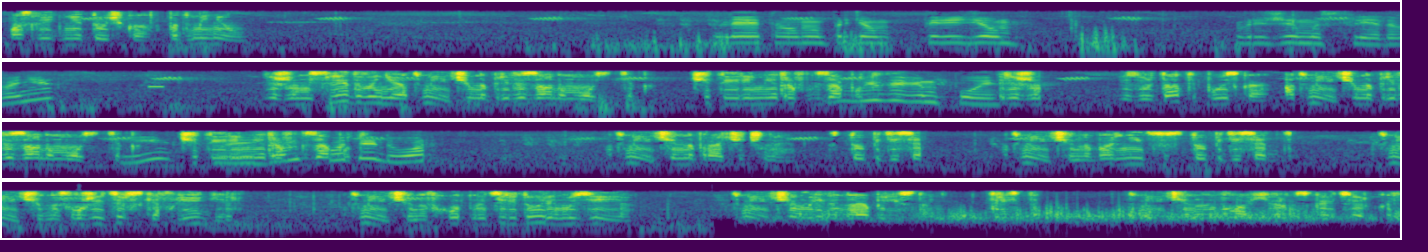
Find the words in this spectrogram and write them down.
Последняя точка под меню. Для этого мы придем, перейдем в режим исследования. Режим исследования отмечен на привязанном мостик. 4 метра к западу. вызовем поиск. Режим. Результаты поиска отмечен на привязанном мостик. И 4 метра найдем к западу. Скотный двор. Отмечена прачечная. 150. Отмечена больница 150. Отмечена служительский флигель. Отмечена вход на территорию музея. Отмечена ледяная пристань. 300. Отмечена Блахернская церковь.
